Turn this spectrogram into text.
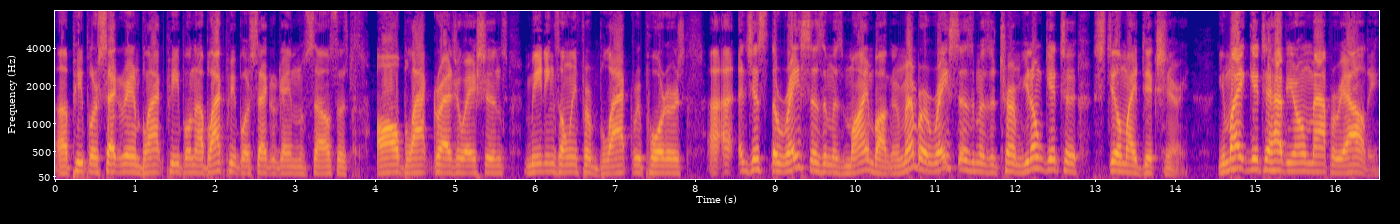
uh, people are segregating black people. Now black people are segregating themselves. So it's all black graduations, meetings only for black reporters. Uh, uh just the racism is mind boggling. Remember, racism is a term. You don't get to steal my dictionary. You might get to have your own map of reality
